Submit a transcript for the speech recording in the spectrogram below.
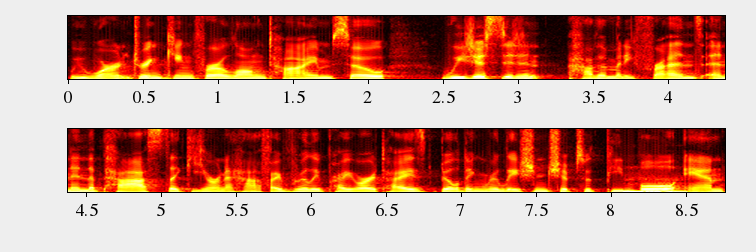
We weren't drinking for a long time. So we just didn't have that many friends. And in the past, like year and a half, I've really prioritized building relationships with people mm-hmm. and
